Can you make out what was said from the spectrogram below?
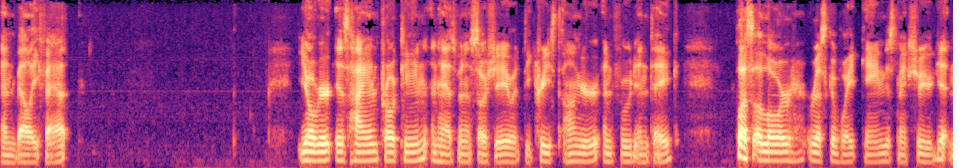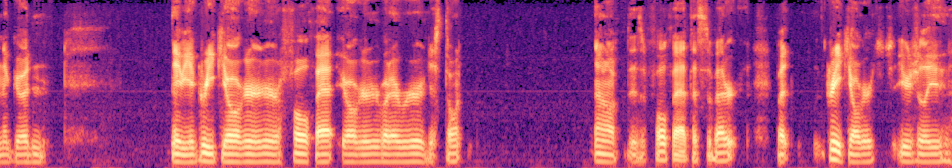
and belly fat. Yogurt is high in protein and has been associated with decreased hunger and food intake, plus a lower risk of weight gain. Just make sure you're getting a good, maybe a Greek yogurt or a full fat yogurt or whatever. Just don't. I don't know. If is it full fat? That's the better. But Greek yogurt usually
